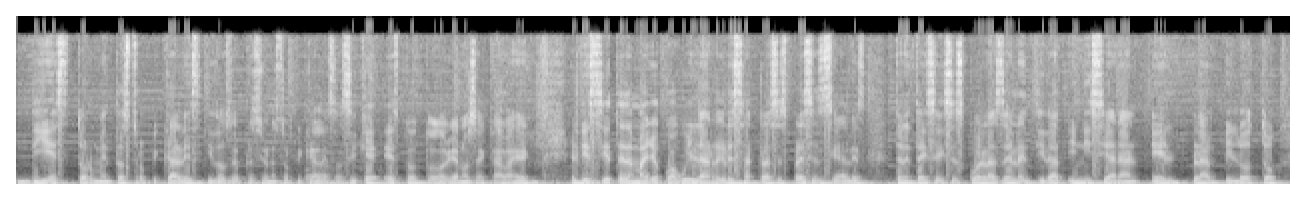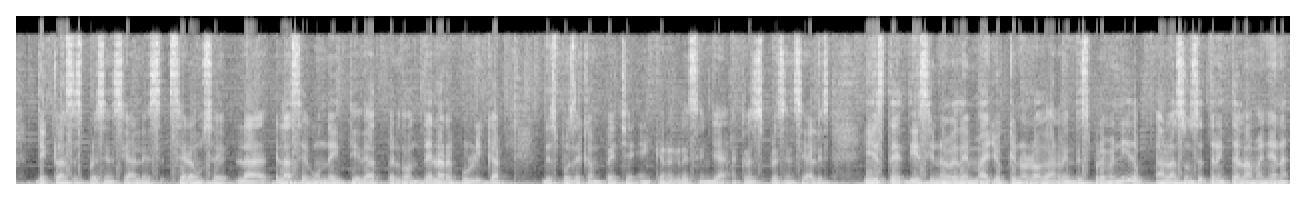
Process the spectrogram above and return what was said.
10 tormentas tropicales y 2 depresiones tropicales. Así que esto todavía no se acaba. ¿eh? El 17 de mayo Coahuila regresa a clases presenciales. 36 escuelas de la entidad iniciarán el plan piloto de clases presenciales. Será la, la segunda entidad perdón, de la República después de Campeche en que regresen ya a clases presenciales. Y este 19 de mayo que no lo agarren desprevenido. A las 11.30 de la mañana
